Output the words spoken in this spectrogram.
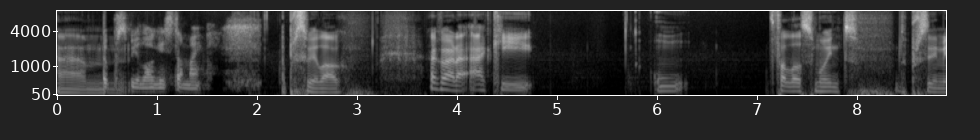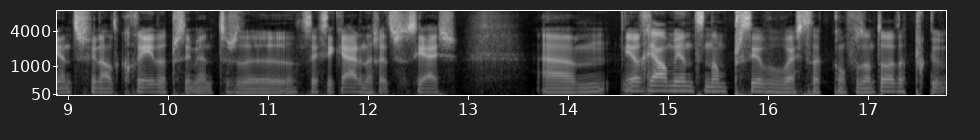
Ahm, Eu percebi logo isso também. percebi logo. Agora, há aqui um. Falou-se muito de procedimentos final de corrida, procedimentos de safety car nas redes sociais. Ahm, eu realmente não percebo esta confusão toda, porque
